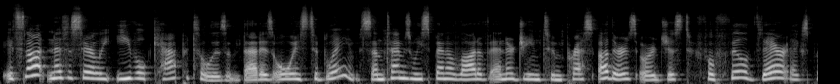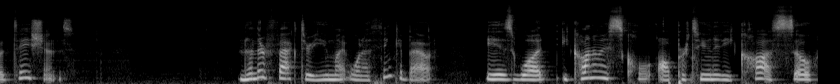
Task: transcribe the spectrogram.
It's not necessarily evil capitalism that is always to blame. Sometimes we spend a lot of energy to impress others or just fulfill their expectations. Another factor you might want to think about is what economists call opportunity costs. So,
